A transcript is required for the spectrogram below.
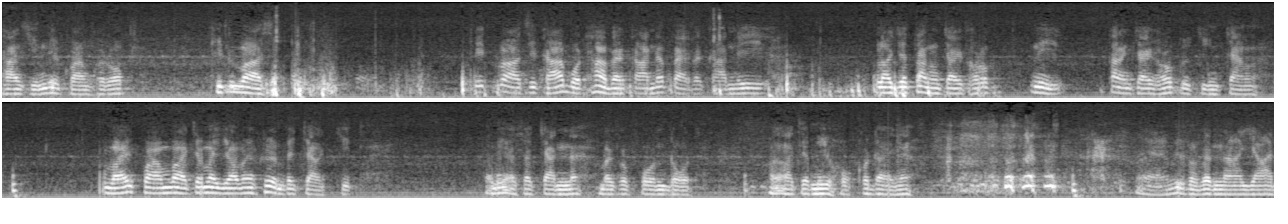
ทานศีลด้วยความเคารพ คิดว่าคิดว่าสิขาบทห้าประการและแปดประการนี้ เราจะตั้งใจเคารพนี่ตั้งใจเคารพดูจริงจังหมายความว่าจะไม่ยอมให้เคลื่อนไปจากจิต อันนี้อัศจรรย์นะไมโครโฟนโดด มันอาจจะมีหกก็ได้นะแหมวิปัสสนาญาณ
